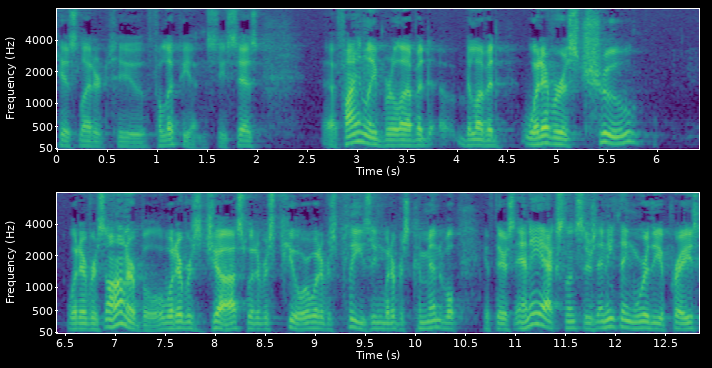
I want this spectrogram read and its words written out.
his letter to Philippians. He says, uh, Finally, beloved, beloved, whatever is true, whatever is honorable, whatever is just, whatever is pure, whatever is pleasing, whatever is commendable, if there's any excellence, there's anything worthy of praise,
